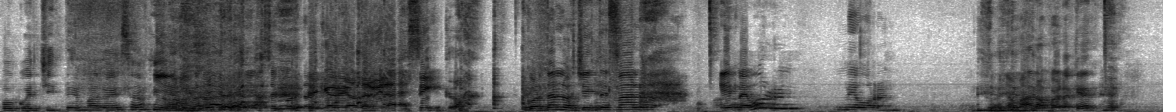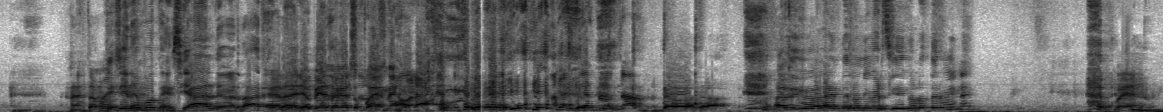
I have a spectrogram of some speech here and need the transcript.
poco el chiste malo de esa mierda. Ya se corta- Es que el video termina de 5. cortan los chistes malos y me borran, me borran. Coño, mano, pero es que No estamos tú tienes potencial, de verdad. De verdad, yo pienso que tú puedes mejorar. Hay que explotarlo. No, no. Así me va la gente de la universidad y no lo termina. Bueno,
